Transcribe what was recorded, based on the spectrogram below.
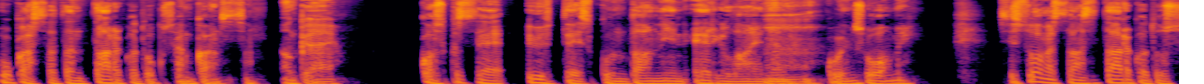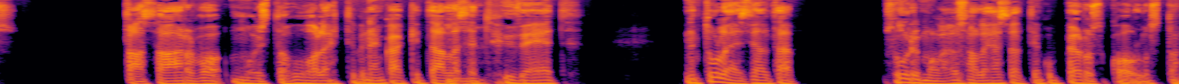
hukassa tämän tarkoituksen kanssa, Okei. Okay. koska se yhteiskunta on niin erilainen Mm. kuin Suomi. Siis Suomessa on se tarkoitus, tasa-arvo, muista huolehtiminen, kaikki tällaiset Mm. hyveet. Ne tulee sieltä suurimmalla osalla ihan sieltä niin kuin peruskoulusta.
